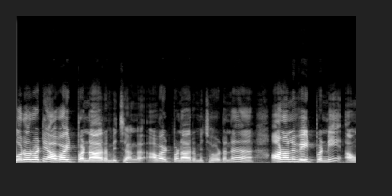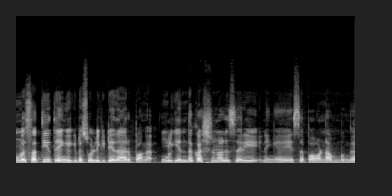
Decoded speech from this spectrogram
ஒரு ஒரு வாட்டியும் அவாய்ட் பண்ண ஆரம்பிச்சாங்க. அவாய்ட் பண்ண ஆரம்பிச்ச உடனே ஆனாலும் வெயிட் பண்ணி அவங்க சத்தியத்தை எங்ககிட்ட சொல்லிக்கிட்டே தான் இருப்பாங்க. உங்களுக்கு எந்த கஷ்டம்னாலும் சரி நீங்க ஏசப்பாவை நம்புங்க.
